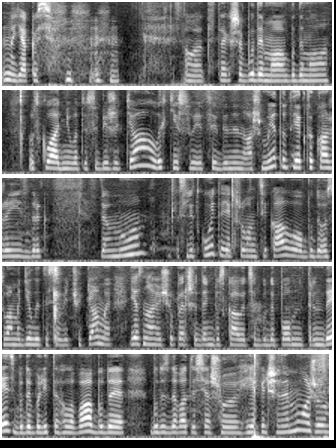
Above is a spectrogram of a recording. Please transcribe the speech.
Ну, якось. От, так що будемо, будемо ускладнювати собі життя. Легкі суїциди не наш метод, як то каже Іздрик. Тому слідкуйте, якщо вам цікаво, буду з вами ділитися відчуттями. Я знаю, що перший день без кави це буде повний трендець, буде боліти голова, буде, буде здаватися, що я більше не можу.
